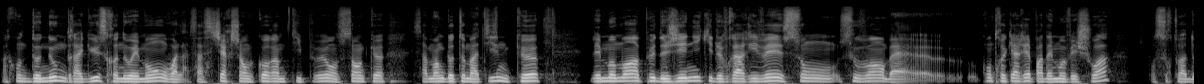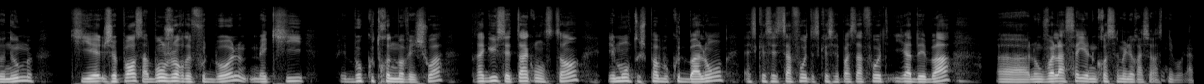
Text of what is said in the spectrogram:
Par contre, Donum, Dragus, Renaud Aymon, voilà, ça se cherche encore un petit peu, on sent que ça manque d'automatisme, que les moments un peu de génie qui devraient arriver sont souvent ben, contrecarrés par des mauvais choix. Je pense surtout à Donum, qui est, je pense, un bon joueur de football, mais qui fait beaucoup trop de mauvais choix. Dragus est inconstant, Aymon touche pas beaucoup de ballons. Est-ce que c'est sa faute? Est-ce que c'est pas sa faute? Il y a débat. Euh, donc voilà, ça, il y a une grosse amélioration à ce niveau-là.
